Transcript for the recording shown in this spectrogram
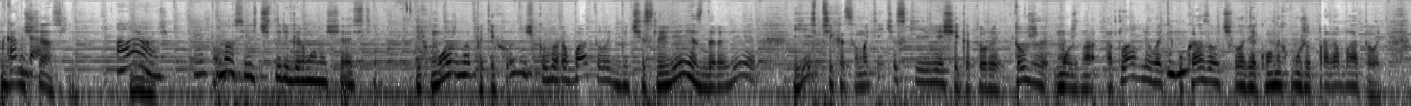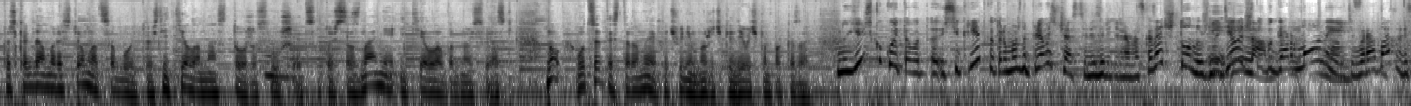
Когда счастлив. А. У нас есть четыре гормона счастья. Их можно потихонечку вырабатывать, быть счастливее, здоровее. Есть психосоматические вещи, которые тоже можно отлавливать, указывать человеку, он их может прорабатывать. То есть, когда мы растем над собой, то есть и тело нас тоже слушается, то есть сознание и тело в одной связке. Ну, вот с этой стороны я хочу немножечко девочкам показать. ну есть какой-то вот э, секрет, который можно прямо сейчас телезрителям рассказать, что нужно И- и делать, чтобы и- и гормоны нам. эти вырабатывались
